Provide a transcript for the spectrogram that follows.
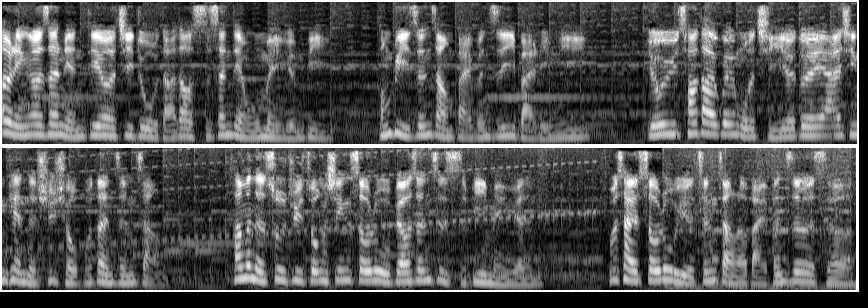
二零二三年第二季度达到十三点五美元币，同比增长百分之一百零一。由于超大规模企业对 AI 芯片的需求不断增长。他们的数据中心收入飙升至十亿美元，福彩收入也增长了百分之二十二。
